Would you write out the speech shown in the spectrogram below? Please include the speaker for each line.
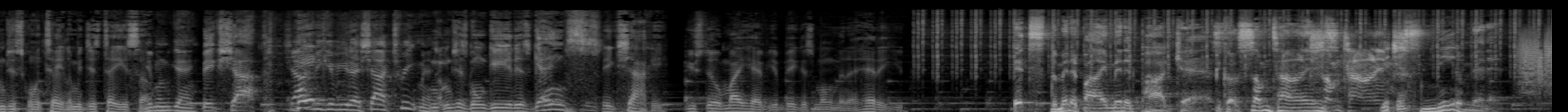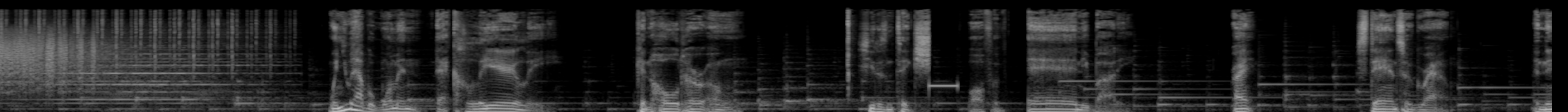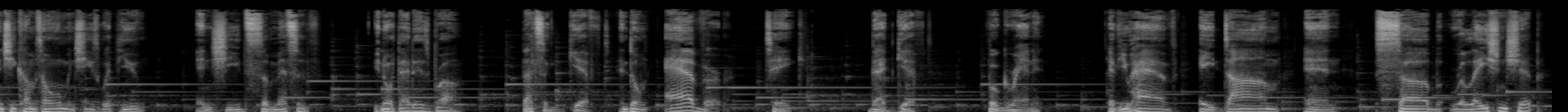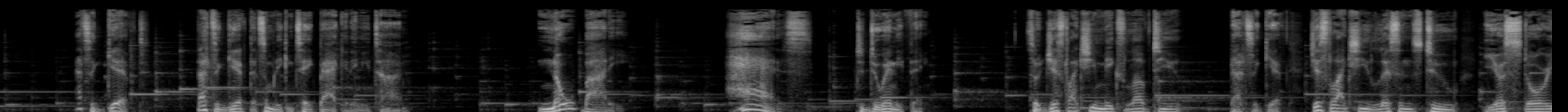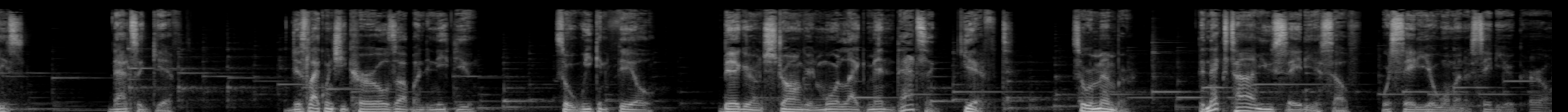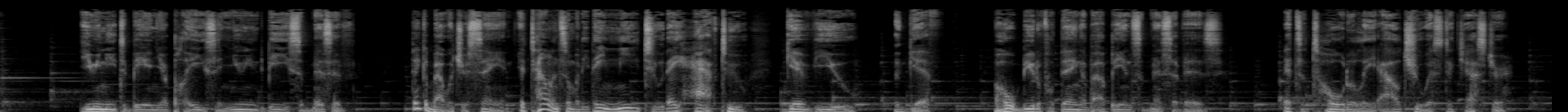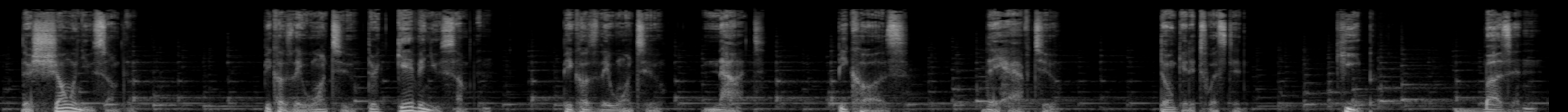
Speaker 1: I'm just gonna tell you. Let me just tell you something.
Speaker 2: Give him the game.
Speaker 1: Big shock.
Speaker 2: Shock me give you that shock treatment.
Speaker 1: I'm just gonna give you this game. Big shocky. You still might have your biggest moment ahead of you.
Speaker 3: It's the Minute by Minute podcast because sometimes,
Speaker 4: Sometimes.
Speaker 3: you just need a minute. When you have a woman that clearly can hold her own, she doesn't take shit off of anybody, right? Stands her ground. And then she comes home and she's with you and she's submissive. You know what that is, bro? That's a gift. And don't ever take that gift for granted. If you have a Dom and sub relationship, that's a gift. That's a gift that somebody can take back at any time. Nobody has to do anything. So just like she makes love to you, that's a gift. Just like she listens to your stories, that's a gift. Just like when she curls up underneath you so we can feel bigger and stronger and more like men, that's a gift. So remember, the next time you say to yourself, or say to your woman, or say to your girl, you need to be in your place and you need to be submissive. Think about what you're saying. You're telling somebody they need to, they have to give you a gift. The whole beautiful thing about being submissive is it's a totally altruistic gesture. They're showing you something because they want to. They're giving you something because they want to, not because they have to. Don't get it twisted. Keep buzzing.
